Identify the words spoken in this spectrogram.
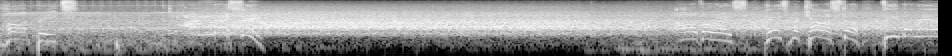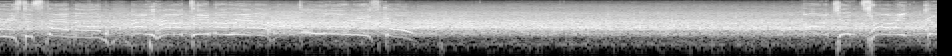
heartbeat. And Messi! Alvarez, here's Mac Allister, Di Maria is the spare man, and how Di Maria, glorious goal! Argentine gold!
